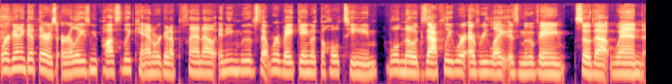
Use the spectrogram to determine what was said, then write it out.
we're gonna get there as early as we possibly can. We're gonna plan out any moves that we're making with the whole team. We'll know exactly where every light is moving, so that when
